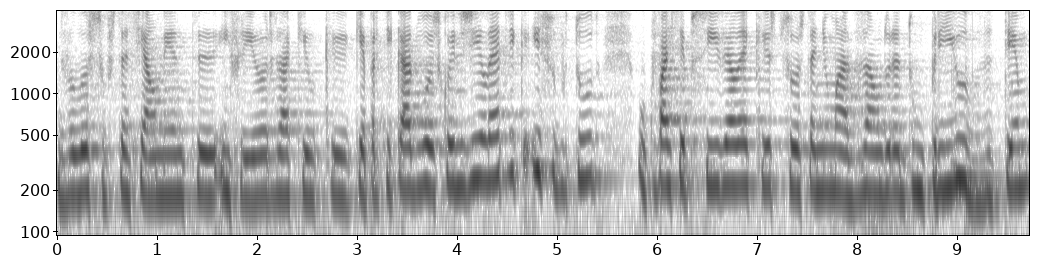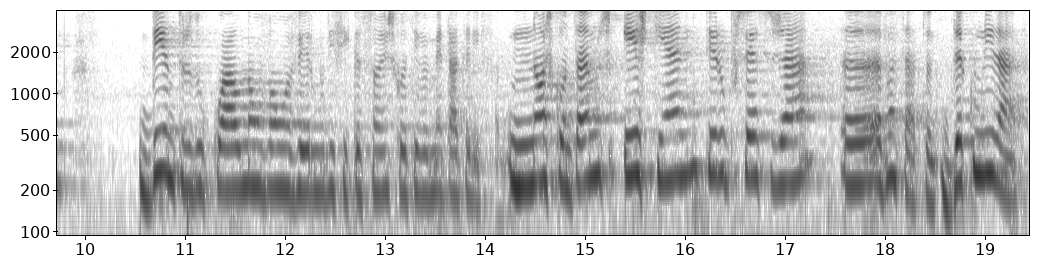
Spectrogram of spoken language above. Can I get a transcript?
de valores substancialmente inferiores àquilo que, que é praticado hoje com a energia elétrica e, sobretudo, o que vai ser possível é que as pessoas tenham uma adesão durante um período de tempo dentro do qual não vão haver modificações relativamente à tarifa. Nós contamos este ano ter o processo já uh, avançado, portanto, da comunidade.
